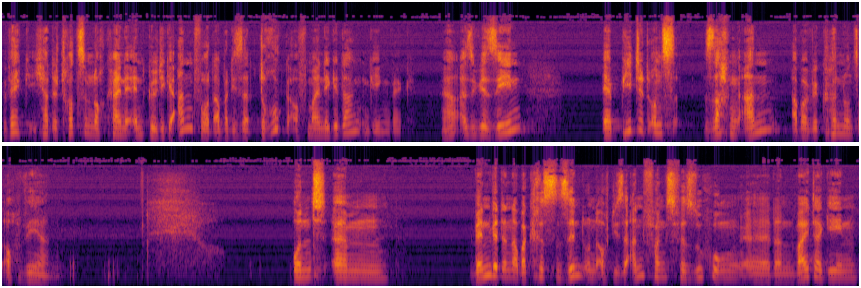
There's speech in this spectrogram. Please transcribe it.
weg. Ich hatte trotzdem noch keine endgültige Antwort, aber dieser Druck auf meine Gedanken ging weg. Ja, also wir sehen, er bietet uns Sachen an, aber wir können uns auch wehren. Und ähm, wenn wir dann aber Christen sind und auch diese Anfangsversuchungen äh, dann weitergehen,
